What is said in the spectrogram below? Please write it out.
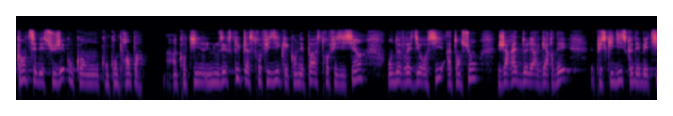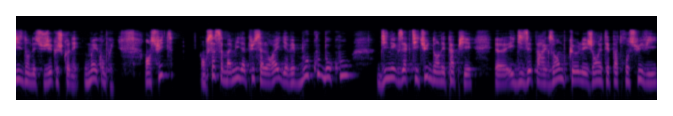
quand c'est des sujets qu'on ne comprend pas. Hein. quand ils nous expliquent l'astrophysique et qu'on n'est pas astrophysicien, on devrait se dire aussi attention, j'arrête de les regarder puisqu'ils disent que des bêtises dans des sujets que je connais. Vous m'avez compris. Ensuite, donc ça, ça m'a mis la puce à l'oreille. Il y avait beaucoup, beaucoup d'inexactitudes dans les papiers. Euh, il disait par exemple que les gens n'étaient pas trop suivis,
